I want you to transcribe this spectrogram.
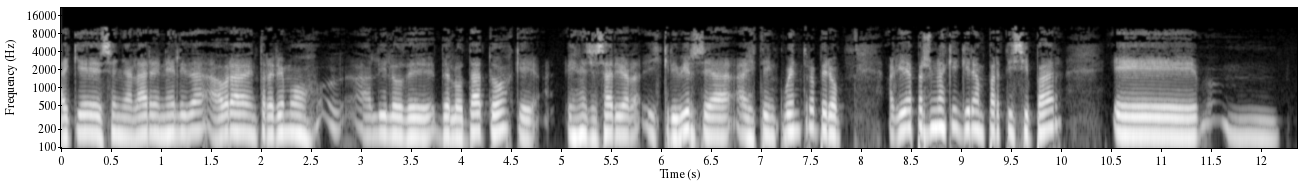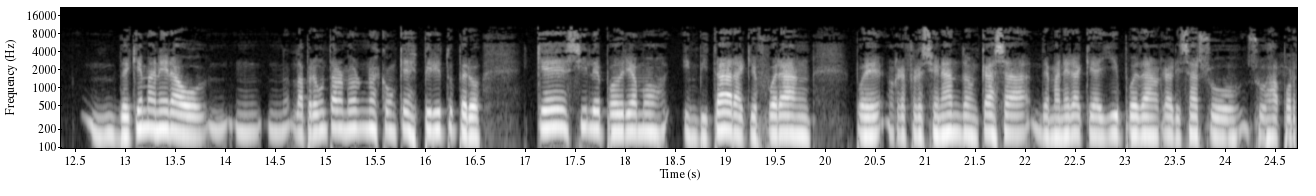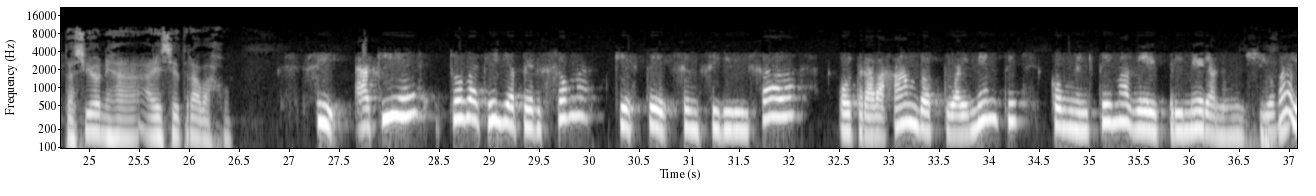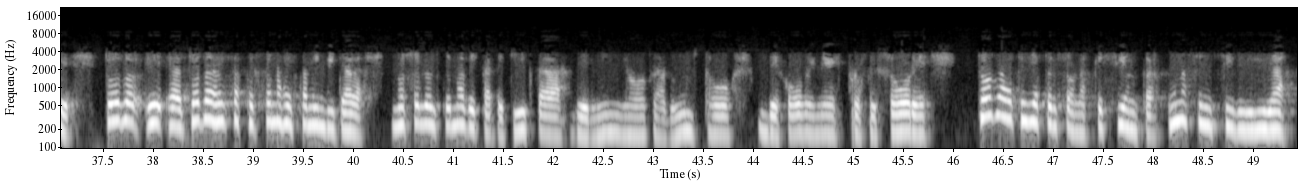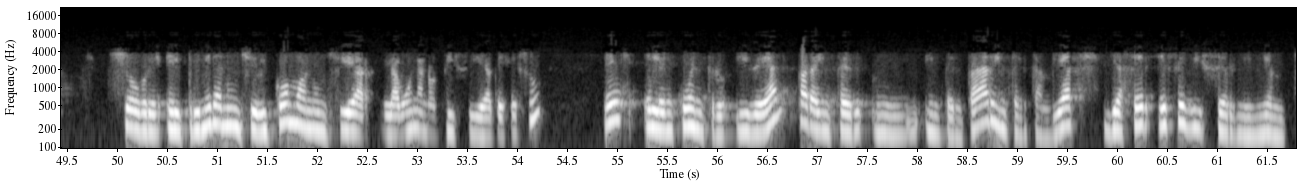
Hay que señalar en Élida, ahora entraremos al hilo de, los datos, que es necesario inscribirse a, este encuentro, pero aquellas personas que quieran participar, eh, ¿de qué manera? O, la pregunta a lo mejor no es con qué espíritu, pero ¿qué sí le podríamos invitar a que fueran pues reflexionando en casa de manera que allí puedan realizar sus aportaciones a, ese trabajo. Sí, aquí es toda aquella persona que esté sensibilizada o trabajando actualmente con el tema del primer anuncio, ¿vale? Todo, eh, todas esas personas están invitadas, no solo el tema de catequistas, de niños, de adultos, de jóvenes, profesores, todas aquellas personas que sientan una sensibilidad sobre el primer anuncio y cómo anunciar la buena noticia de Jesús, es el encuentro ideal para mm, intentar intercambiar y hacer ese discernimiento.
